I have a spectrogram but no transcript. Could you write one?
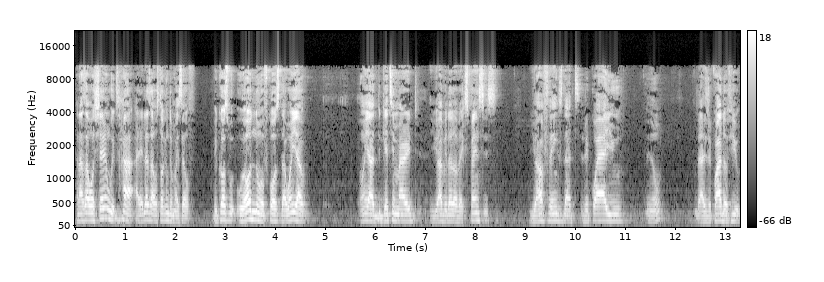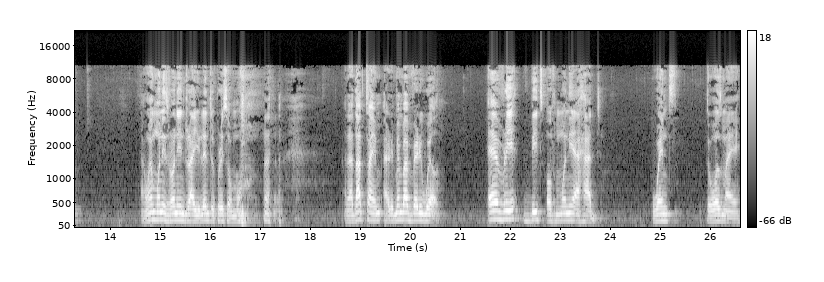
And as I was sharing with her, I realized I was talking to myself. Because we, we all know, of course, that when you are when you are getting married, you have a lot of expenses. You have things that require you, you know, that is required of you. And when money is running dry, you learn to pray some more. and at that time, I remember very well, every bit of money I had went towards my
